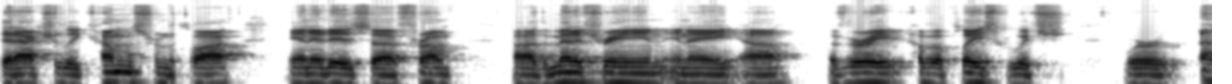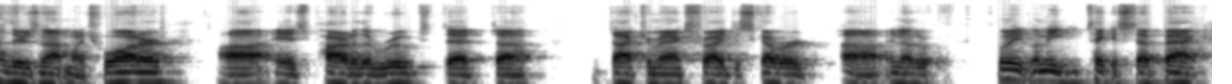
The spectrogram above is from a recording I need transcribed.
that actually comes from the cloth, and it is uh, from uh, the Mediterranean in a a very of a place which where there's not much water uh, is part of the route that uh, Dr. Max Frei discovered. Uh, another, let me let me take a step back.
